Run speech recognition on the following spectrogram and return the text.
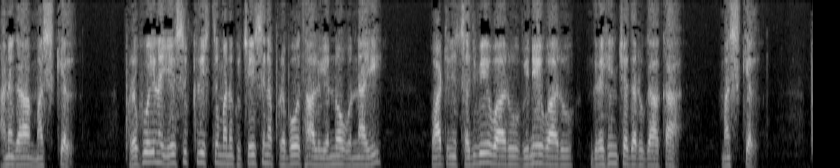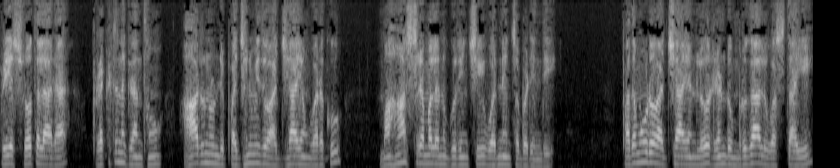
అనగా మస్కెల్. ప్రభు అయిన యేసుక్రీస్తు మనకు చేసిన ప్రబోధాలు ఎన్నో ఉన్నాయి. వాటిని చదివేవారు వినేవారు గ్రహించదరుగాక. మస్కెల్. ప్రియ శ్రోతలారా ప్రకటన గ్రంథం ఆరు నుండి పద్దెనిమిదో అధ్యాయం వరకు మహాశ్రమలను గురించి వర్ణించబడింది. పదమూడో అధ్యాయంలో రెండు మృగాలు వస్తాయి.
